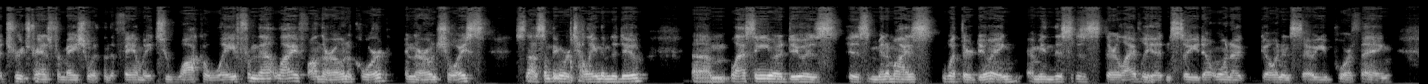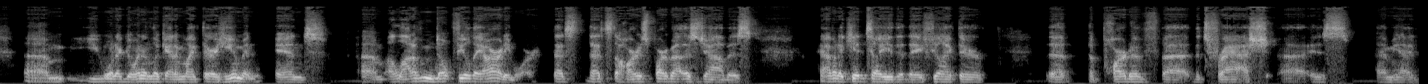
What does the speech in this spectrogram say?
a, true transformation within the family to walk away from that life on their own accord and their own choice. It's not something we're telling them to do. Um, last thing you want to do is is minimize what they're doing. I mean, this is their livelihood, and so you don't want to go in and say, "Oh, you poor thing." Um, you want to go in and look at them like they're a human, and um, a lot of them don't feel they are anymore. That's that's the hardest part about this job is having a kid tell you that they feel like they're a, part of uh, the trash uh, is, I mean, I,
